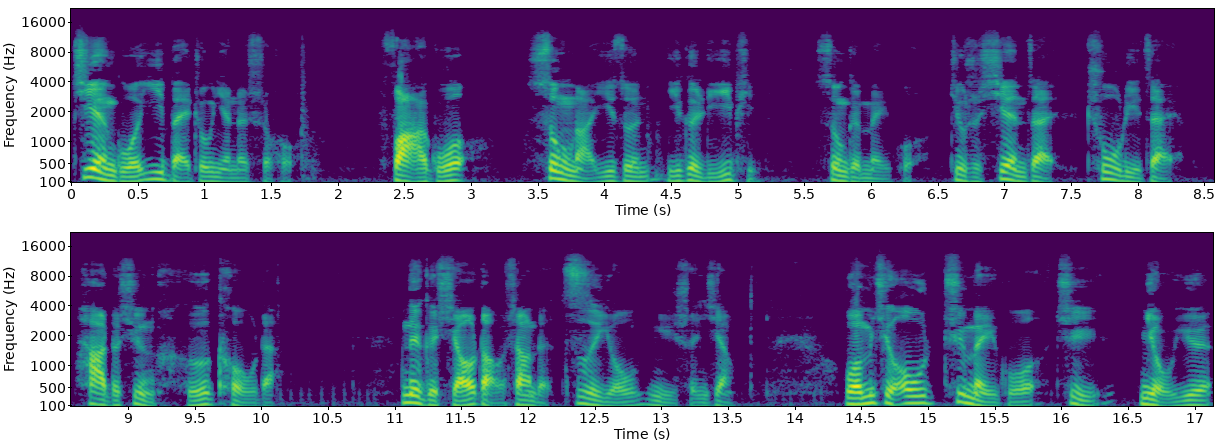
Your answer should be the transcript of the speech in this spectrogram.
建国一百周年的时候，法国送了一尊一个礼品送给美国，就是现在矗立在哈德逊河口的。那个小岛上的自由女神像，我们去欧去美国去纽约，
